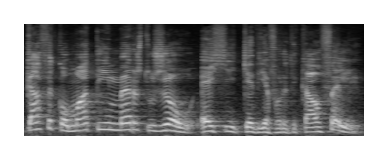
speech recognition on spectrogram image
Κάθε κομμάτι ή μέρος του ζώου έχει και διαφορετικά ωφέλη.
